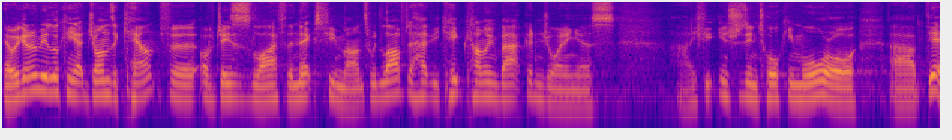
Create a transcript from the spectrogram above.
Now, we're going to be looking at John's account for, of Jesus' life for the next few months. We'd love to have you keep coming back and joining us. Uh, if you're interested in talking more or, uh, yeah,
